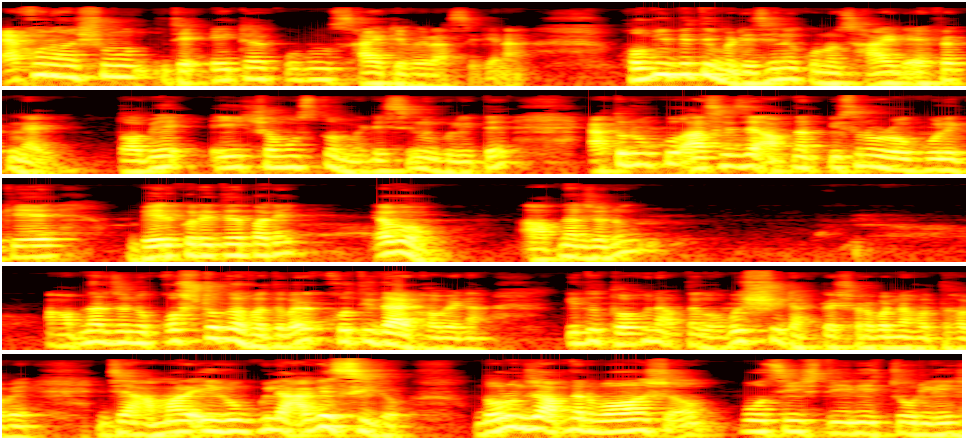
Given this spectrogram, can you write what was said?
এখন আসুন যে এটার কোনো সাইড এফেক্ট আছে কিনা। হোমিওপ্যাথি মেডিসিনে কোনো সাইড এফেক্ট নেই, তবে এই সমস্ত মেডিসিনগুলিতে এতটুকু আছে যে আপনার পিছনের রোগগুলিকে বের করে দিতে পারে এবং আপনার জন্য আপনার জন্য কষ্টকর হতে পারে, ক্ষতিদায়ক হবে না। কিন্তু তখন আপনাকে অবশ্যই ডাক্তার সরবরাহ হতে হবে যে আমার এই রোগগুলি আগে ছিল। ধরুন যে আপনার বয়স পঁচিশ, তিরিশ, চল্লিশ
